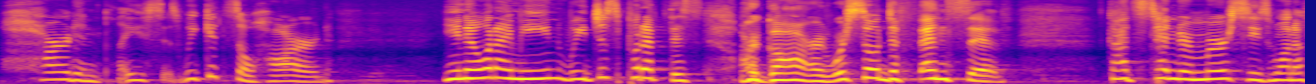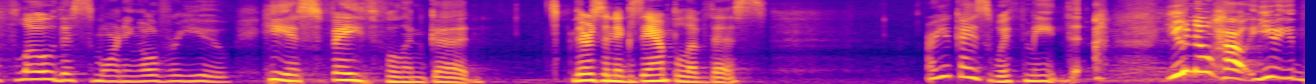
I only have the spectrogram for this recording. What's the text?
hardened places? We get so hard. You know what I mean? We just put up this, our guard. We're so defensive. God's tender mercies want to flow this morning over you. He is faithful and good. There's an example of this. Are you guys with me? Uh, you know how you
